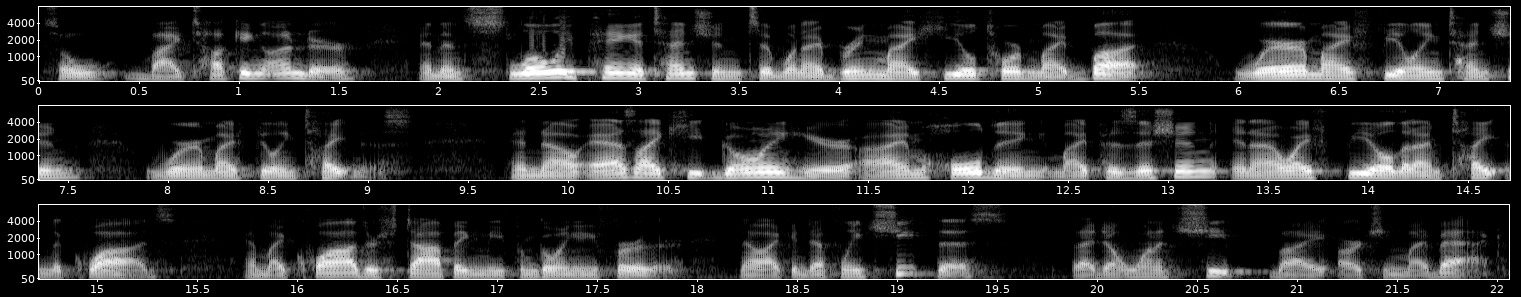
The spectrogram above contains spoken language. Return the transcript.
So by tucking under and then slowly paying attention to when I bring my heel toward my butt, where am I feeling tension? Where am I feeling tightness? And now as I keep going here, I'm holding my position and now I feel that I'm tight in the quads and my quads are stopping me from going any further. Now I can definitely cheat this, but I don't want to cheat by arching my back.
